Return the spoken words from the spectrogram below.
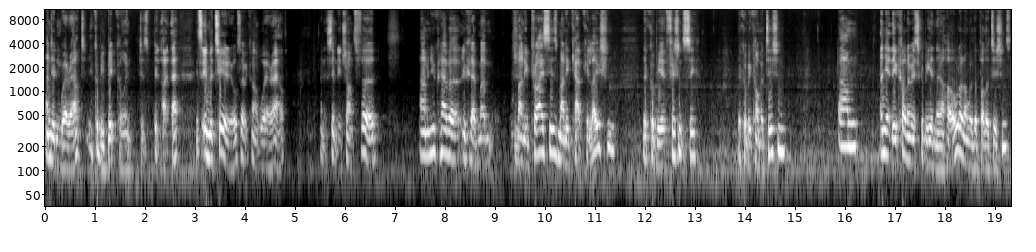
and didn't wear out, it could be Bitcoin, just a bit like that. It's immaterial, so it can't wear out, and it's simply transferred. I mean, you could have a you could have mon- money prices, money calculation. There could be efficiency. There could be competition. Um, and yet the economists could be in their hole along with the politicians.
